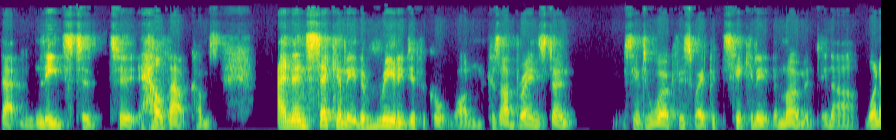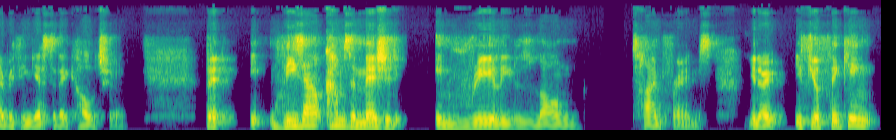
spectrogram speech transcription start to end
that leads to to health outcomes. And then secondly the really difficult one because our brains don't seem to work this way particularly at the moment in our one everything yesterday culture but it, these outcomes are measured in really long time frames. You know, if you're thinking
